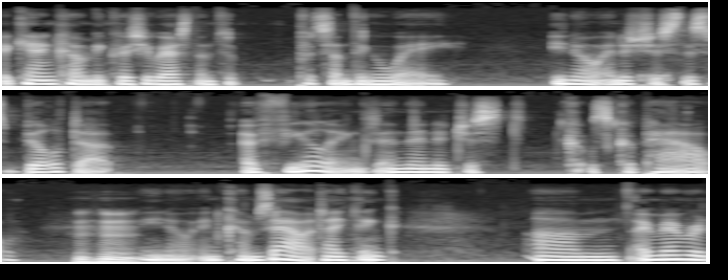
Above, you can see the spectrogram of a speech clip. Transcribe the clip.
It can come because you asked them to put something away. You know, and it's just this built up of feelings, and then it just goes kapow Mhm. you know, and comes out. I think um, I remember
